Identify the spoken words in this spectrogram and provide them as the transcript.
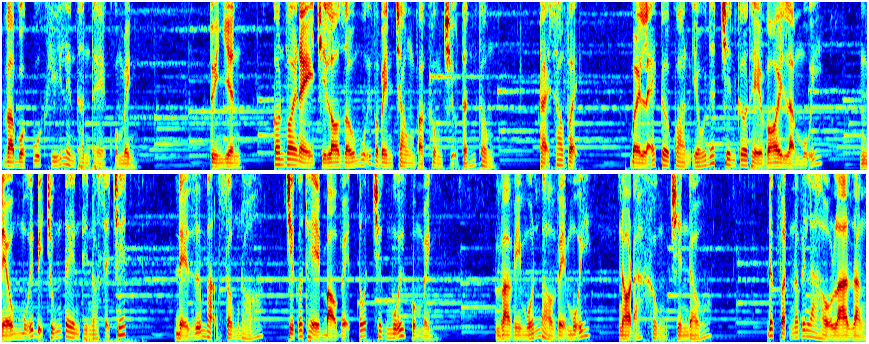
và buộc vũ khí lên thân thể của mình tuy nhiên con voi này chỉ lo giấu mũi vào bên trong và không chịu tấn công. Tại sao vậy? Bởi lẽ cơ quan yếu nhất trên cơ thể voi là mũi. Nếu mũi bị trúng tên thì nó sẽ chết. Để giữ mạng sống nó, chỉ có thể bảo vệ tốt chiếc mũi của mình. Và vì muốn bảo vệ mũi, nó đã không chiến đấu. Đức Phật nói với La Hầu La rằng,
